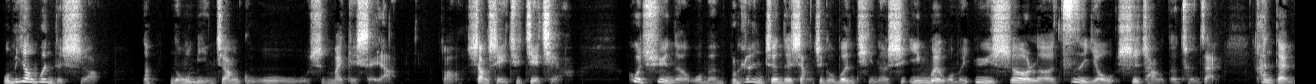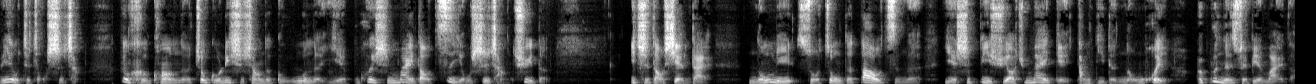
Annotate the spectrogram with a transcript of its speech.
我们要问的是啊，那农民将谷物是卖给谁啊？啊，向谁去借钱啊？过去呢，我们不认真的想这个问题呢，是因为我们预设了自由市场的存在。汉代没有这种市场，更何况呢，中国历史上的谷物呢，也不会是卖到自由市场去的。一直到现代，农民所种的稻子呢，也是必须要去卖给当地的农会，而不能随便卖的。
